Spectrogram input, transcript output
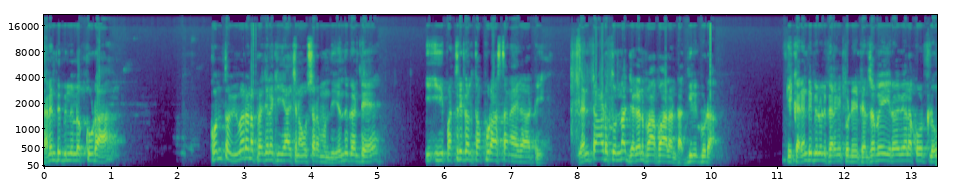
కరెంటు బిల్లులకు కూడా కొంత వివరణ ప్రజలకు ఇవ్వాల్సిన అవసరం ఉంది. ఎందుకంటే ఈ ఈ పత్రికలు తప్పు రాస్తున్నాయి కాబట్టి వెంటాడుతున్న జగన్ పాపాలంట దీనికి కూడా. ఈ కరెంటు బిల్లులు పెరగ ఇప్పుడు నేను పెంచబోయే ఇరవై వేల కోట్లు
